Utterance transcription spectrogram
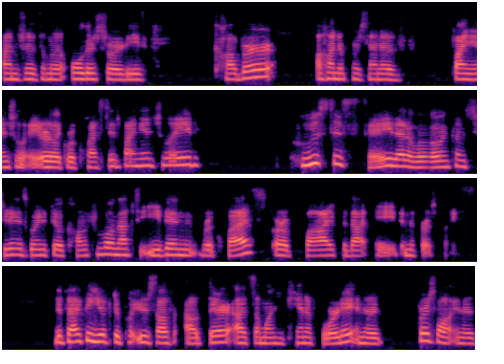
I'm sure some of the older sororities cover 100% of financial aid or like requested financial aid, who's to say that a low income student is going to feel comfortable enough to even request or apply for that aid in the first place? The fact that you have to put yourself out there as someone who can't afford it in a first of all in a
